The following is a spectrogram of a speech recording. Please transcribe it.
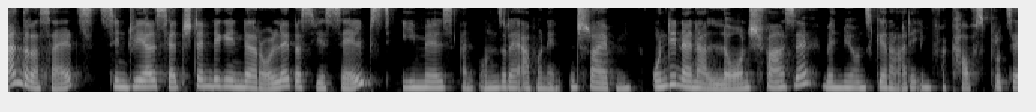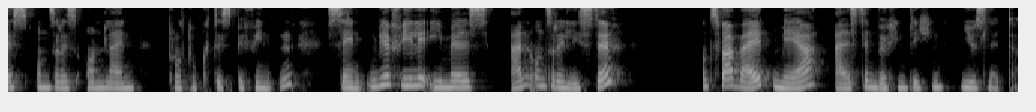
Andererseits sind wir als Selbstständige in der Rolle, dass wir selbst E-Mails an unsere Abonnenten schreiben. Und in einer Launchphase, wenn wir uns gerade im Verkaufsprozess unseres Online-Produktes befinden, senden wir viele E-Mails an unsere Liste und zwar weit mehr als den wöchentlichen Newsletter.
